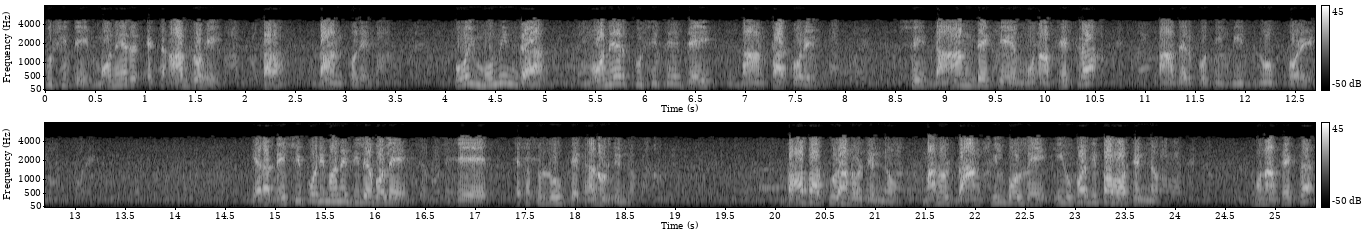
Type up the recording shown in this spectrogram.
খুশিতে, মনের একটা আগ্রহে তারা দান করেন। ওই মুমিনরা মনের খুশিতে যেই দানটা করেন, সেই দান দেখে মুনাফেকরা তাদের প্রতি বিদ্রুপ করে। যারা বেশি পরিমাণে দিলে বলে যে এটা তো লোক দেখানোর জন্য। বাবা কুরানোর জন্য। মানুষ দানশীল বলবে, এই উপাধি পাওয়ার জন্য। মুনাফেকরা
